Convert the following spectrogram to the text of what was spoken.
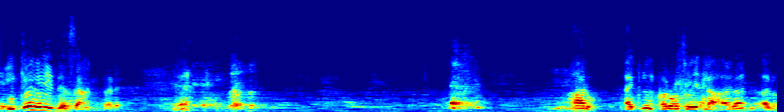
એ કેવી રીતે સહન કરે? હારું, આટલું કરો છો એટલા હારા હાલો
